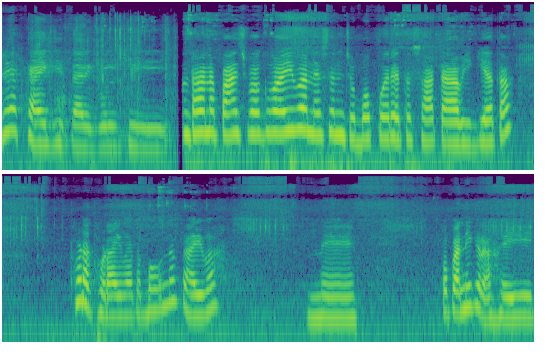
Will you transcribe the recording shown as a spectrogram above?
દેખાઈ ગઈ તારી ગુલથી. ઠંડાના પાંચ વાગવા આવ્યા ને છે જો બપોરે તો સાટા આવી ગયા હતા થોડા થોડા આવ્યા હતા બહુ નતા આવ્યા ને પપ્પા નીકળ્યા. એ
